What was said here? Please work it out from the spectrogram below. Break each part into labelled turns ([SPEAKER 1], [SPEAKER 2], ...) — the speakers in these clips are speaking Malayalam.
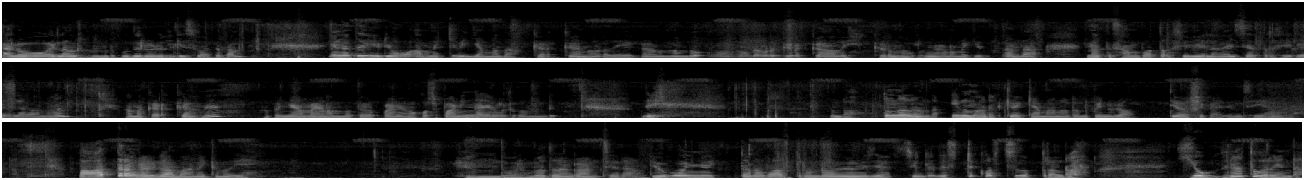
[SPEAKER 1] ഹലോ എല്ലാവർക്കും നമ്മുടെ പുതിയൊരു വീഡിയോയിലേക്ക് സ്വാഗതം. ഇന്നത്തെ വീഡിയോ അമ്മയ്ക്ക് വയ്യമ്മ അതാ കിടക്കുകയാണ് അവിടെ. അതേ കാണുന്നുണ്ടോ? അതവിടെ കിടക്കുകയാണ്. കിടന്ന് കിടന്നുറങ്ങുകയാണ്. അമ്മയ്ക്ക് എന്താ ഇന്നത്തെ സംഭവം അത്ര ശരിയല്ല. കഴിച്ച അത്ര ശരിയല്ല അതാണ്. അമ്മ കിടക്കുകയാണ്. അപ്പം ഞാൻ വേണം ഇന്നത്തെ പണി. കുറച്ച് പണിയും കാര്യങ്ങളൊക്കെ തന്നിട്ടുണ്ട്. ദേ ഉണ്ടോ? തുന്നലുണ്ടോ ഇത് മടക്കി വെക്കാൻ വേണ്ടിയിട്ടുണ്ട് പിന്നെ ഒരു അത്യാവശ്യ കാര്യം ചെയ്യാൻ പാത്രം കഴുകാൻ പറഞ്ഞേക്കണതേ എന്തോരം പാത്രം കാണിച്ചു തരാം. അയ്യോ പൊന്നു ഇത്ര പാത്രം ഉണ്ടാവും ഞാൻ വിചാരിച്ചില്ല. ജസ്റ്റ് കുറച്ച് പാത്രം ഉണ്ടാവും അയ്യോ ഇതിനകത്ത് പറയണ്ട.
